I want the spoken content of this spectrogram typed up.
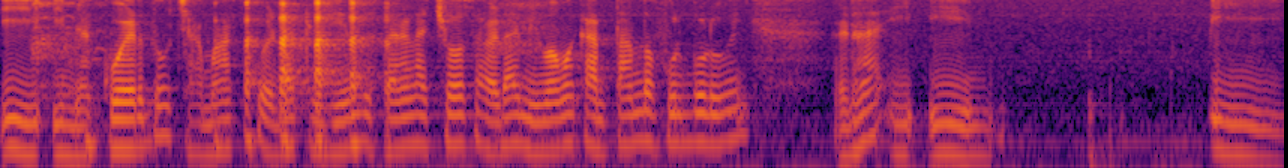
Y, me acuerdo, chamaco, ¿verdad? Creciendo, estar en la choza, ¿verdad? Y mi mamá cantando full volumen, ¿verdad? Y, y,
